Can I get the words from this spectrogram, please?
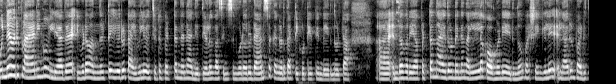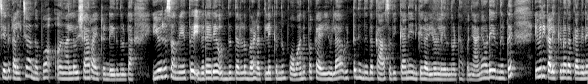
മുന്നേ ഒരു പ്ലാനിങ്ങും ഇല്ലാതെ ഇവിടെ വന്നിട്ട് ഈ ഒരു ടൈമിൽ വെച്ചിട്ട് പെട്ടെന്ന് തന്നെ അനിയത്തികളും കസിൻസും കൂടെ ഒരു ഡാൻസ് ഒക്കെ അങ്ങോട്ട് തട്ടിക്കൂട്ടിയിട്ടുണ്ടായിരുന്നു കേട്ടോ എന്താ പറയുക പെട്ടെന്നായതുകൊണ്ട് തന്നെ നല്ല കോമഡി ആയിരുന്നു. പക്ഷേങ്കിൽ എല്ലാവരും പഠിച്ചുകൊണ്ട് കളിച്ച് വന്നപ്പോൾ നല്ല ഉഷാറായിട്ടുണ്ടായിരുന്നു കേട്ടോ ഈ ഒരു സമയത്ത് ഇവരെ ഒന്നും തള്ളും ബഹളത്തിലേക്കൊന്നും പോകാനിപ്പോൾ കഴിയൂല. വിട്ടു നിന്ന് ഇതൊക്കെ ആസ്വദിക്കാനേ എനിക്ക് കഴിയുള്ളായിരുന്നു കേട്ടോ അപ്പോൾ ഞാൻ അവിടെ ഇരുന്നിട്ട് ഇവർ കളിക്കുന്നതൊക്കെ അങ്ങനെ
